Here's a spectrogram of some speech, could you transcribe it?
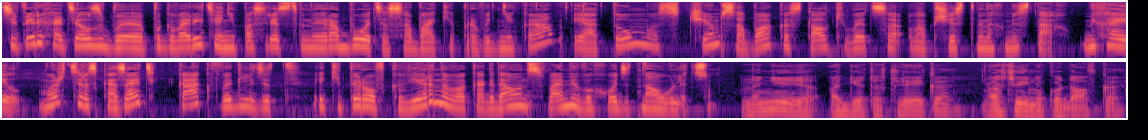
Теперь хотелось бы поговорить о непосредственной работе собаки-проводника и о том, с чем собака сталкивается в общественных местах. Михаил, можете рассказать, как выглядит экипировка верного, когда он с вами выходит на улицу? На ней одета склейка, ошейник удавка.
